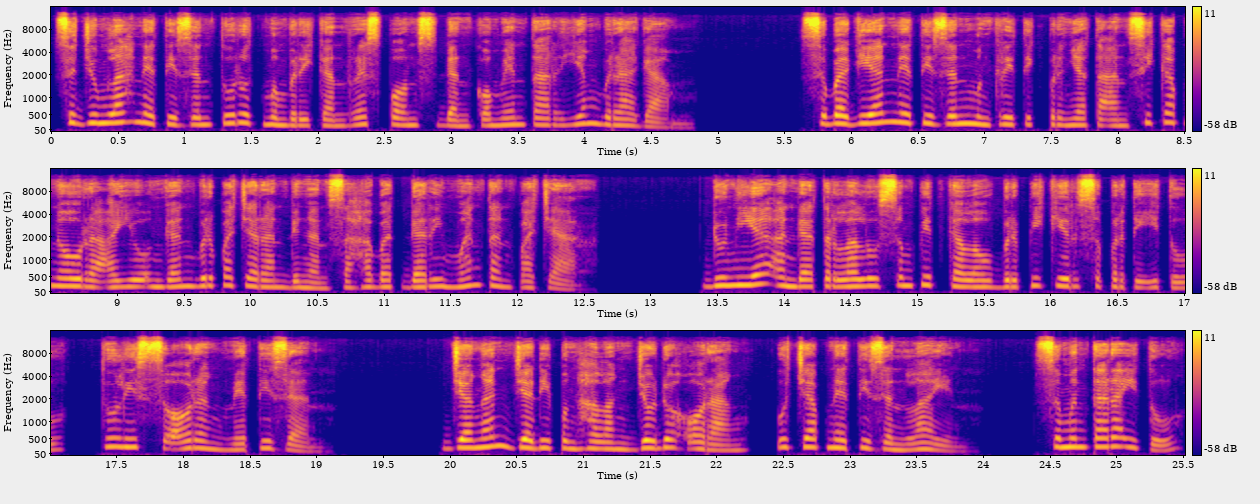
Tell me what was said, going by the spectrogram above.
sejumlah netizen turut memberikan respons dan komentar yang beragam. Sebagian netizen mengkritik pernyataan sikap Naura Ayu enggan berpacaran dengan sahabat dari mantan pacar. Dunia Anda terlalu sempit kalau berpikir seperti itu, tulis seorang netizen. Jangan jadi penghalang jodoh orang, ucap netizen lain. Sementara itu,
